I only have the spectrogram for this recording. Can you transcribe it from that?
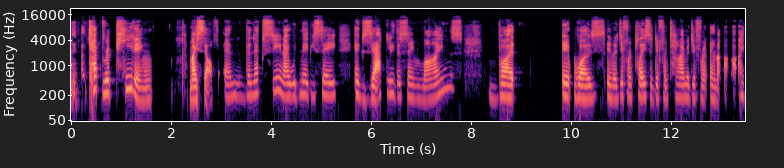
kept repeating myself. And the next scene, I would maybe say exactly the same lines, but it was in a different place, a different time, a different, and I, I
